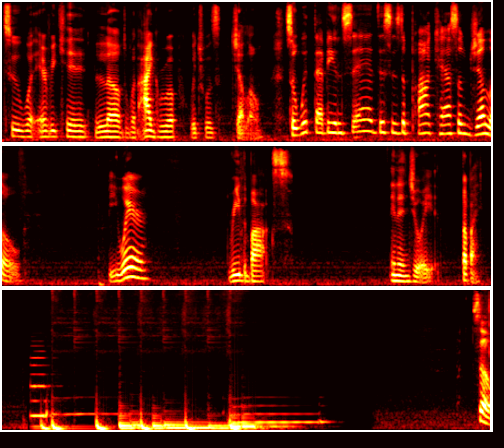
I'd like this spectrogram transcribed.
to what every kid loved when I grew up, which was Jello. So, with that being said, this is the podcast of Jello. Beware, read the box, and enjoy it. Bye bye. So,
